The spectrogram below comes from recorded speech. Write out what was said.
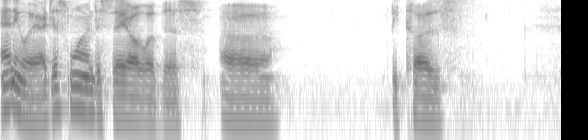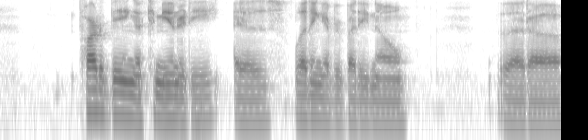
anyway, I just wanted to say all of this. Uh, because part of being a community is letting everybody know that uh,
